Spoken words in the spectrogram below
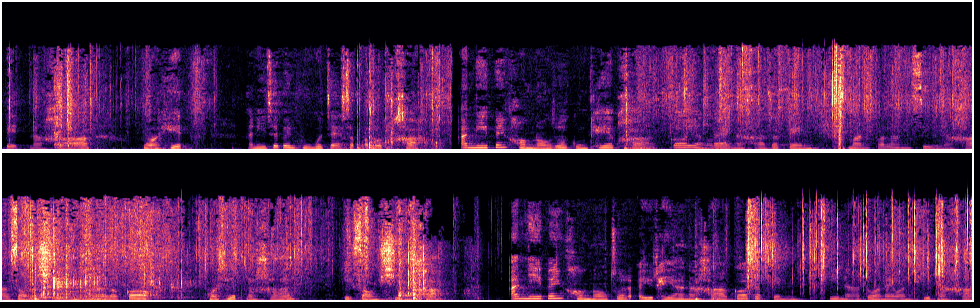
เป็ดนะคะ หัวเห็ด อันนี้จะเป็นพวงกุญแจสับปะรดค่ะ อันนี้เป็นของน้องตัวกรุงเทพค่ะ ก็อย่างแรกนะคะจะเป็นมันฝรั่งสีนะคะสองชิ้นนะ แล้วก็หัวเห็ดนะคะ อีกสองชิ้นค่ะ อันนี้เป็นของน้องตัวอยุธยานะคะ ก็จะเป็นนี่นะตัวในวันพีชนะคะ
